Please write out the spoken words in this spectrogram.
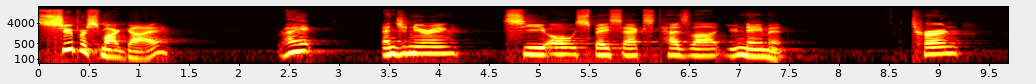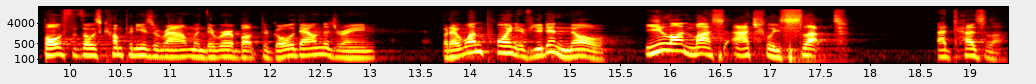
super smart guy, right? Engineering, CEO, SpaceX, Tesla, you name it. Turn both of those companies around when they were about to go down the drain. But at one point, if you didn't know, Elon Musk actually slept at Tesla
